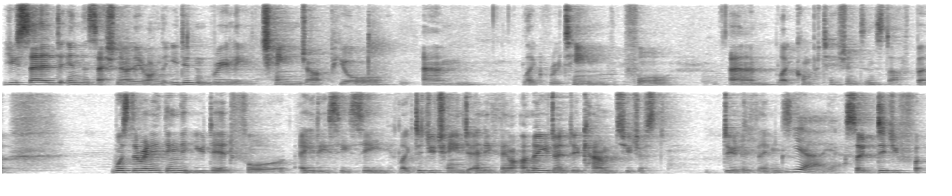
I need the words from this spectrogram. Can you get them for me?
you said in the session earlier on that you didn't really change up your um, like routine for um, like competitions and stuff, but was there anything that you did for ADCC? Like, did you change anything? I know you don't do camps; you just do new things. yeah, yeah. So, did you fo-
